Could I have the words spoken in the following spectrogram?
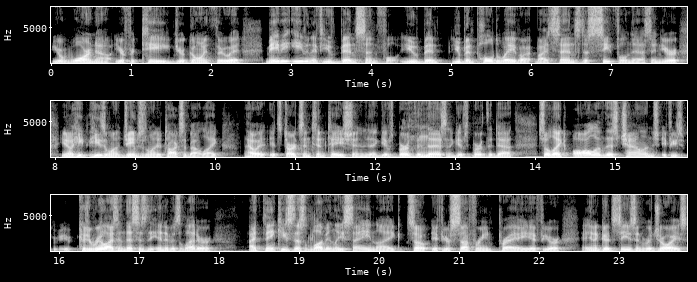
you're worn out you're fatigued you're going through it maybe even if you've been sinful you've been you've been pulled away by, by sin's deceitfulness and you're you know he, he's the one james is the one who talks about like how it, it starts in temptation and then it gives birth to mm-hmm. this and it gives birth to death so like all of this challenge if you because you're realizing this is the end of his letter I think he's just lovingly saying, like, so if you're suffering, pray. If you're in a good season, rejoice.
